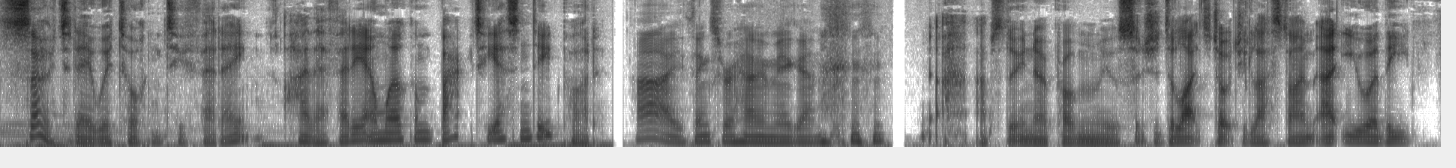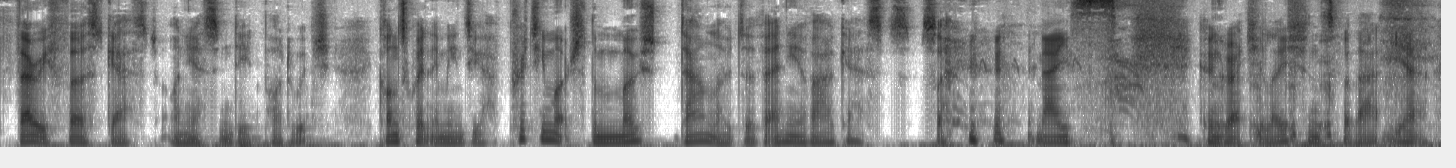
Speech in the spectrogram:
So today we're talking to Fede. Hi there, Fede, and welcome back to Yes Indie'd Pod. Hi, thanks for having me again. Ah, Absolutely no problem. It was such a delight to talk to you last time. Uh, you were the very first guest on Yes Indie'd Pod, which consequently means you have pretty much the most downloads of any of our guests. So nice. congratulations for that. Yeah.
